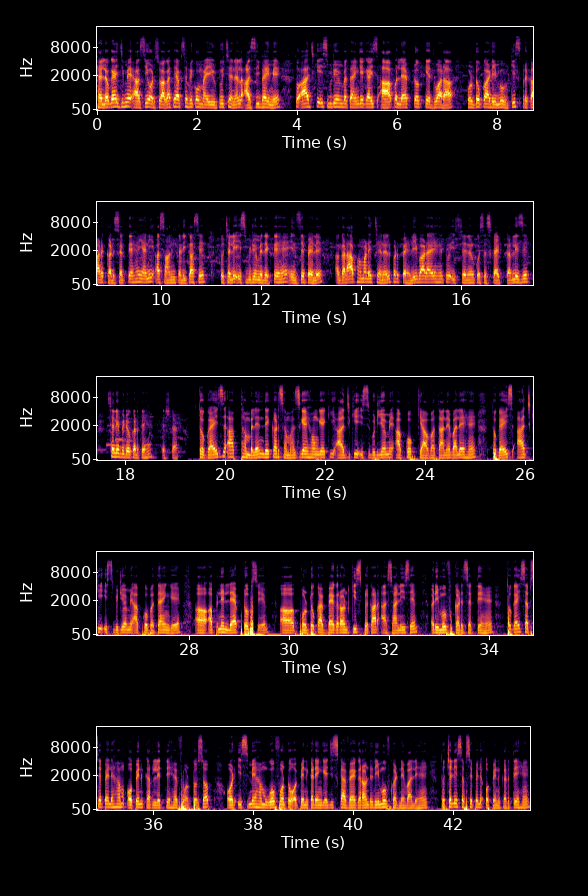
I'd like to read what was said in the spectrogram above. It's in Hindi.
हेलो गाइज़ मैं आशी और स्वागत है आप सभी को माय यूट्यूब चैनल आशी भाई में। तो आज के इस वीडियो में बताएँगे गाइज़ आप लैपटॉप के द्वारा फ़ोटो का रिमूव किस प्रकार कर सकते हैं, यानी आसान तरीका से। तो चलिए इस वीडियो में देखते हैं। इनसे पहले, अगर आप हमारे चैनल पर पहली बार आए हैं तो इस चैनल को सब्सक्राइब कर लीजिए। चलिए वीडियो करते हैं, स्टार्ट। तो गाइज़ आप थंबलेन देखकर समझ गए होंगे कि आज की इस वीडियो में आपको क्या बताने वाले हैं। तो गाइज़ आज की इस वीडियो में आपको बताएँगे आ, अपने लैपटॉप से आ, फ़ोटो का बैकग्राउंड किस प्रकार आसानी से रिमूव कर सकते हैं। तो गाइज़ सबसे पहले हम ओपन कर लेते हैं फ़ोटोशॉप और इसमें हम वो फ़ोटो ओपन करेंगे जिसका बैकग्राउंड रिमूव करने वाले हैं। तो चलिए सबसे पहले ओपन करते हैं।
